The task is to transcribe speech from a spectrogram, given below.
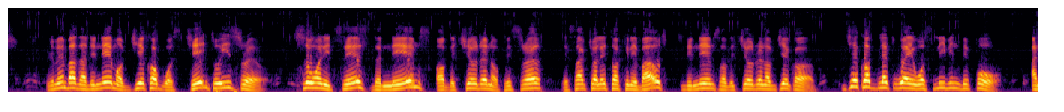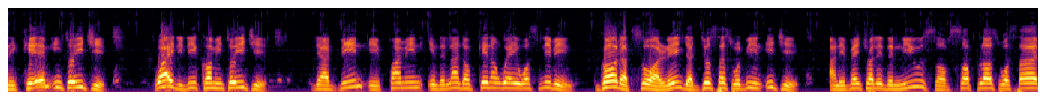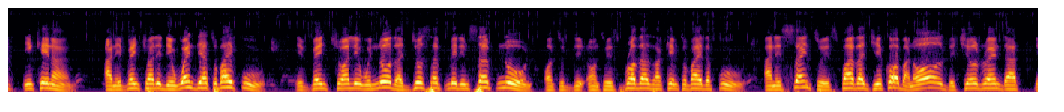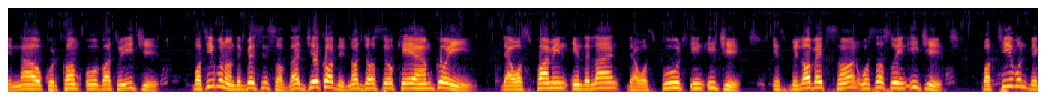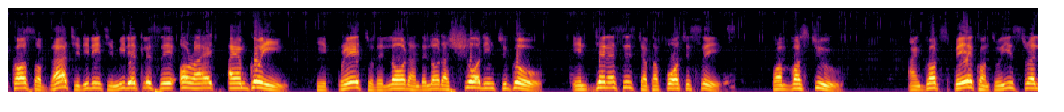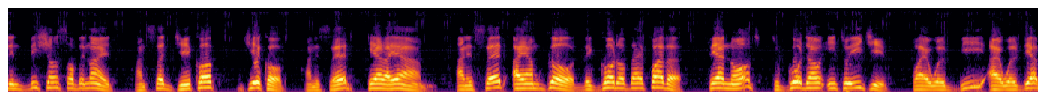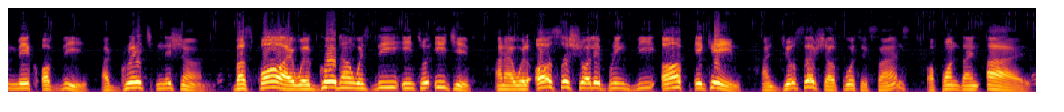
Remember that the name of Jacob was changed to Israel. So when it says the names of the children of Israel, it's actually talking about the names of the children of Jacob. Jacob left where he was living before and he came into Egypt. Why did he come into Egypt? There had been a famine in the land of Canaan where he was living. God had so arranged that Joseph would be in Egypt. And eventually the news of surplus was heard in Canaan. And eventually they went there to buy food. Eventually we know that Joseph made himself known unto, the, unto his brothers that came to buy the food. And he sent to his father Jacob and all the children that they now could come over to Egypt. But even on the basis of that, Jacob did not just say, okay, I'm going. There was famine in the land. There was food in Egypt. His beloved son was also in Egypt. But even because of that, he didn't immediately say, all right, I am going. He prayed to the Lord and the Lord assured him to go. In Genesis chapter 46, from verse 2, And God spake unto Israel in visions of the night, and said, Jacob, Jacob. And he said, Here I am. And he said, I am God, the God of thy father. Fear not to go down into Egypt, for I will be, I will there make of thee a great nation. Verse 4, I will go down with thee into Egypt, and I will also surely bring thee up again, and Joseph shall put his hands upon thine eyes.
